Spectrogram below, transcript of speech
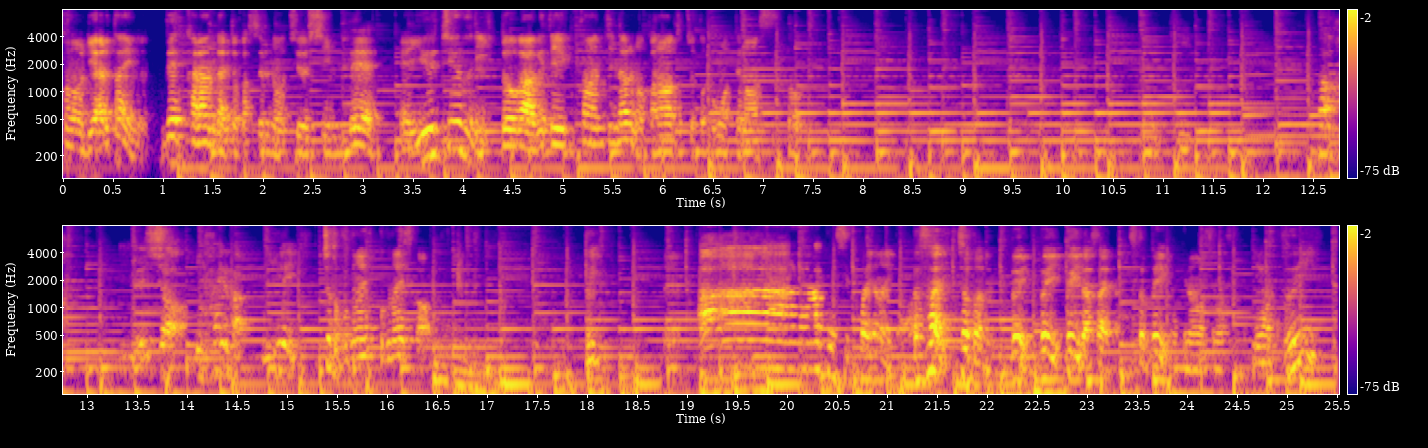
このリアルタイムで絡んだりとかするのを中心で、え YouTube に動画上げていく感じになるのかなとちょっと思ってます。さあ、よいしょ。入るか。イエイ。ちょっと僕ない、僕ないですか？はい。あー、これ失敗じゃないか。ダサい。ちょっとね、V、V、V ダサい。ちょっと V 書き直します。いや、V って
